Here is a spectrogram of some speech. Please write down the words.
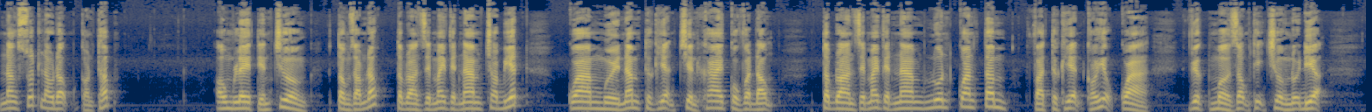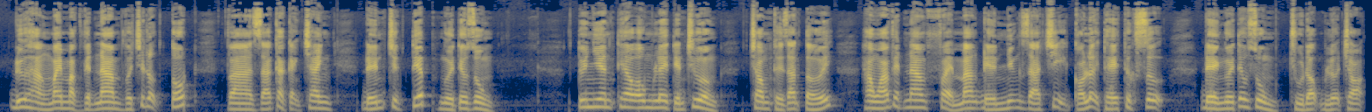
năng suất lao động còn thấp. Ông Lê Tiến Trường, Tổng Giám đốc Tập đoàn Dệt may Việt Nam cho biết, qua 10 năm thực hiện triển khai cuộc vận động, Tập đoàn Dệt may Việt Nam luôn quan tâm và thực hiện có hiệu quả việc mở rộng thị trường nội địa, đưa hàng may mặc Việt Nam với chất lượng tốt và giá cả cạnh tranh đến trực tiếp người tiêu dùng. Tuy nhiên, theo ông Lê Tiến Trường, trong thời gian tới, hàng hóa Việt Nam phải mang đến những giá trị có lợi thế thực sự để người tiêu dùng chủ động lựa chọn.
